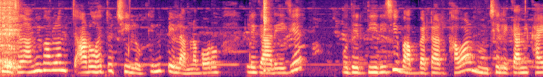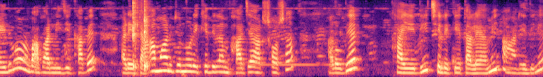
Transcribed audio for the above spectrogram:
দিয়েছিলাম। আমি ভাবলাম আরও হয়তো ছিল কিন্তু পেলাম না। বড় লেগে আর এই যে ওদের দিয়ে দিয়েছি বাপ বেটার খাওয়ার ছেলেকে আমি খাইয়ে দেবো ওর বাবা নিজে খাবে। আর এটা আমার জন্য রেখে দিলাম ভাজা আর শশা আর ওদের খাইয়ে দিই ছেলেকে। তাহলে আমি আর এদিকে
